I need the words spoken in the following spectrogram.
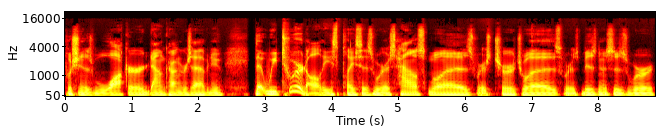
pushing his walker down Congress Avenue, that we toured all these places where his house was, where his church was, where his businesses were.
